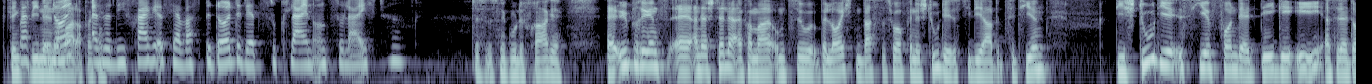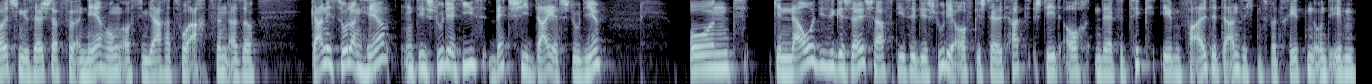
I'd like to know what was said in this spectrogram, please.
Klingt wie eine bedeutet, Normalabrechnung. Also die Frage ist ja, was bedeutet jetzt zu klein und zu leicht? Das ist eine gute Frage. Äh, übrigens, äh, an der Stelle einfach mal, um zu beleuchten, was das überhaupt für eine Studie ist, die die ja zitieren. Die Studie ist hier von der DGE, also der Deutschen Gesellschaft für Ernährung aus dem Jahre 2018, also gar nicht so lang her. Und die Studie hieß Veggie Diet Studie. Und genau diese Gesellschaft, die sie die Studie aufgestellt hat, steht auch in der Kritik, eben veraltete Ansichten zu vertreten und eben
